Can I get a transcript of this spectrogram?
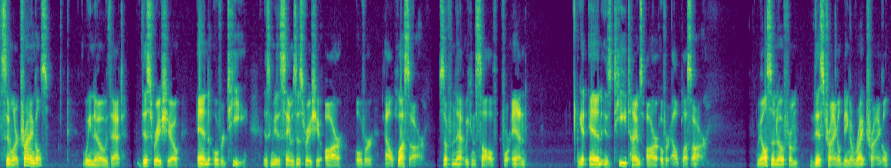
similar triangles, we know that this ratio, n over t, is going to be the same as this ratio, r over l plus r. So from that we can solve for n. Get n is t times r over l plus r. We also know from this triangle being a right triangle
